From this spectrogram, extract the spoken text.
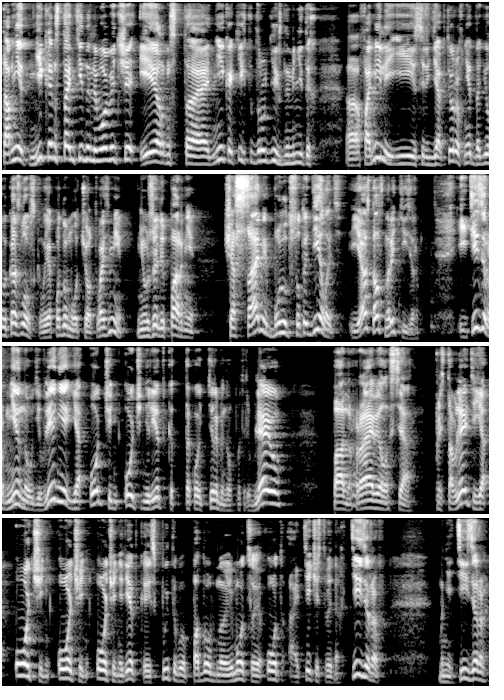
там нет ни Константина Львовича Эрнста, ни каких-то других знаменитых а, фамилий, и среди актеров нет Данила Козловского. Я подумал, черт возьми, неужели парни сейчас сами будут что-то делать? И я стал смотреть тизер. И тизер мне, на удивление, я очень-очень редко такой термин употребляю, понравился. Представляете, я очень-очень-очень редко испытываю подобную эмоцию от отечественных тизеров. Мне тизер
